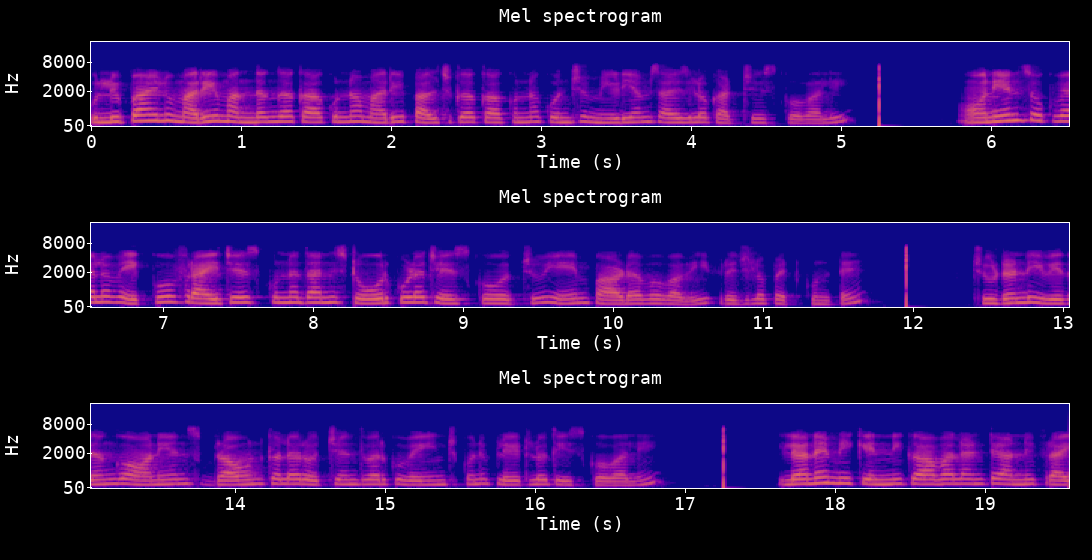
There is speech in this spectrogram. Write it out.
ఉల్లిపాయలు మరీ మందంగా కాకుండా మరీ పలుచగా కాకుండా కొంచెం మీడియం సైజులో కట్ చేసుకోవాలి. ఆనియన్స్ ఒకవేళ ఎక్కువ ఫ్రై చేసుకున్న దాన్ని స్టోర్ కూడా చేసుకోవచ్చు. ఏం పాడవవు అవి ఫ్రిడ్జ్‌లో పెట్టుకుంటే. చూడండి ఈ విధంగా ఆనియన్స్ బ్రౌన్ కలర్ వచ్చేంత వరకు వేయించుకొని ప్లేట్‌లో తీసుకోవాలి. ఇలానే మీకు ఎన్ని కావాలంటే అన్ని ఫ్రై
